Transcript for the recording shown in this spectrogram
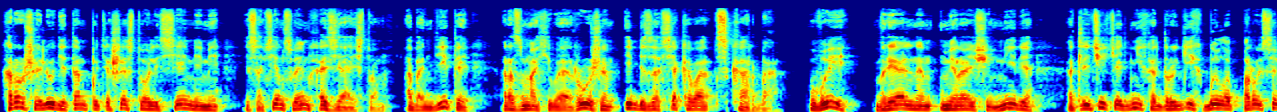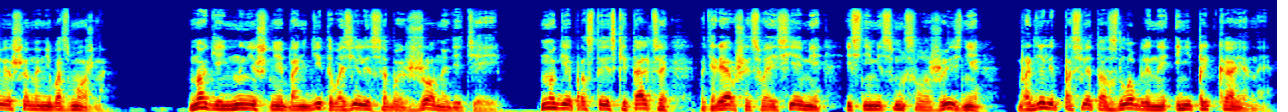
Хорошие люди там путешествовали семьями и со всем своим хозяйством, а бандиты, размахивая оружием и безо всякого скарба. Увы, в реальном умирающем мире отличить одних от других было порой совершенно невозможно. Многие нынешние бандиты возили с собой жены детей. Многие простые скитальцы, потерявшие свои семьи и с ними смысл жизни, Бродили по свету озлобленные и неприкаянные.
